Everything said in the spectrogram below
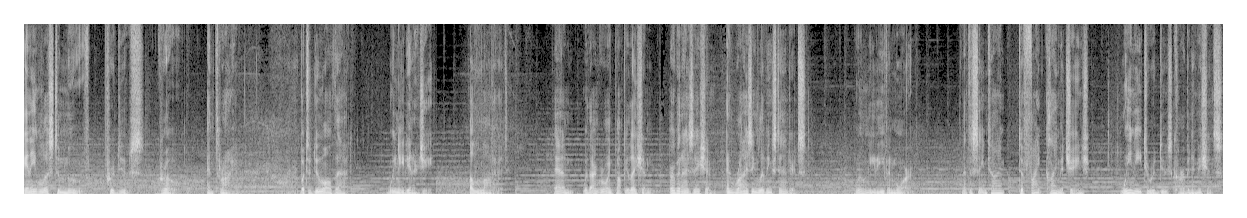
enable us to move, produce, grow, and thrive. But to do all that, we need energy, a lot of it. And with our growing population, urbanization, and rising living standards, we'll need even more. At the same time, to fight climate change, we need to reduce carbon emissions.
